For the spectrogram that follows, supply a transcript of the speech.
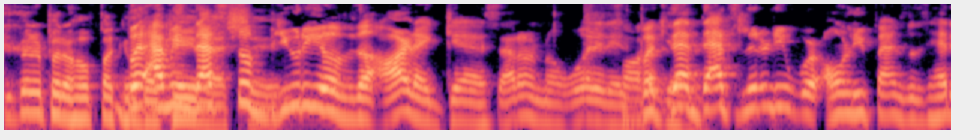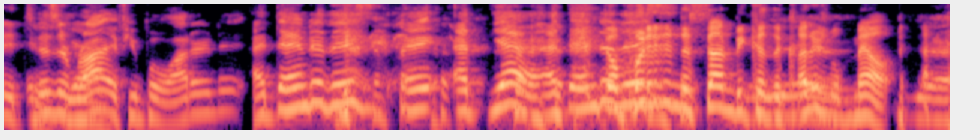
You better put a whole fucking. But I mean, that's that the shit. beauty of the art, I guess. I don't know what it is, Fuck but yeah. that that's literally where OnlyFans was headed to. It doesn't Yeah. rot if you put water in it. At the end of this, at, yeah, at the end of Don't this, put it in the sun because the colors will melt. Yeah.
